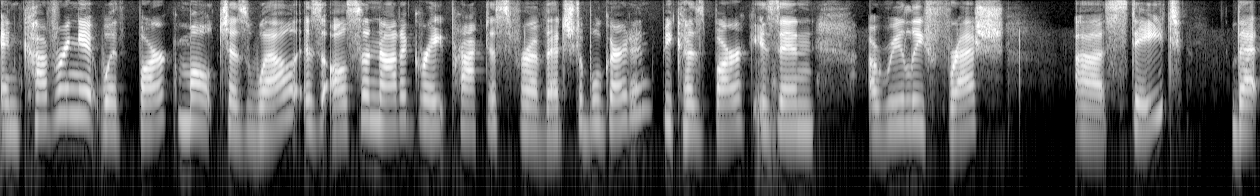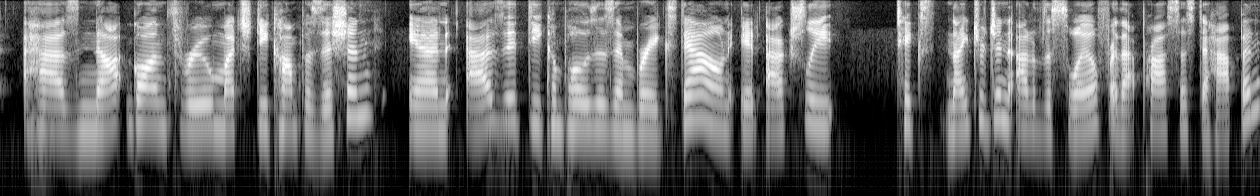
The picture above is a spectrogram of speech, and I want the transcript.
And covering it with bark mulch as well is also not a great practice for a vegetable garden because bark is in a really fresh uh, state that has not gone through much decomposition. And as it decomposes and breaks down, it actually takes nitrogen out of the soil for that process to happen.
